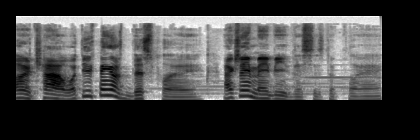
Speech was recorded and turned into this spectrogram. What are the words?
Oh, chat, what do you think of this play? Actually, maybe this is the play.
